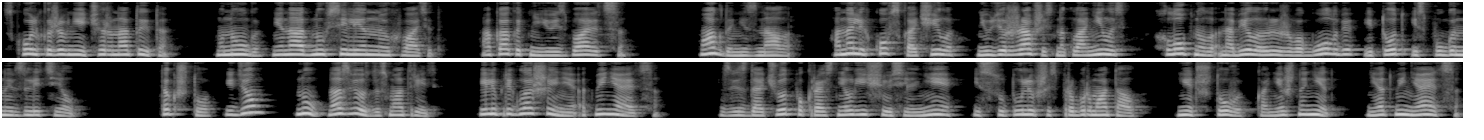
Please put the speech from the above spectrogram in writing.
Сколько же в ней черноты-то? Много, не на одну вселенную хватит. А как от нее избавиться? Магда не знала. Она легко вскочила, не удержавшись, наклонилась, хлопнула на бело-рыжего голубя, и тот испуганный взлетел. Так что, идем? Ну, на звезды смотреть. Или приглашение отменяется? Звездочет покраснел еще сильнее и, сутулившись, пробормотал: "Нет, что вы? Конечно, нет. Не отменяется.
